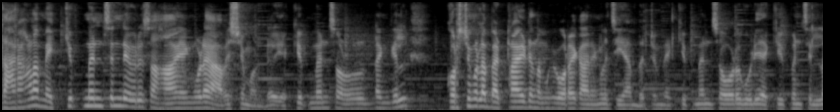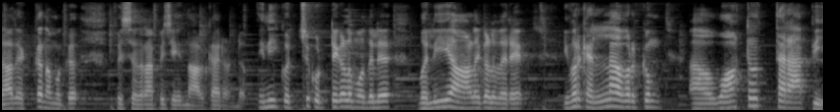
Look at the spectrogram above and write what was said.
ധാരാളം എക്യുപ്മെൻസിന്റെ ഒരു സഹായം കൂടെ ആവശ്യമുണ്ട്. എക്യുപ്മെന്റ്സ് ഉണ്ടെങ്കിൽ കുറച്ചും കൂടെ ബെറ്റർ ആയിട്ട് നമുക്ക് കുറേ കാര്യങ്ങൾ ചെയ്യാൻ പറ്റും. എക്യുപ്മെന്റ്സോട് കൂടി എക്യുപ്മെന്റ്സ് ഇല്ലാതെയൊക്കെ നമുക്ക് ഫിസിയോതെറാപ്പി ചെയ്യുന്ന ആൾക്കാരുണ്ട്. ഇനി കൊച്ചു കുട്ടികൾ മുതൽ വലിയ ആളുകൾ വരെ ഇവർക്കെല്ലാവർക്കും വാട്ടർ തെറാപ്പി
